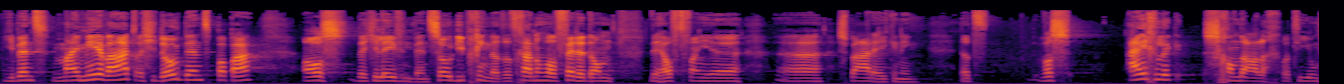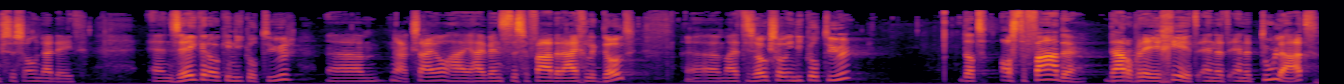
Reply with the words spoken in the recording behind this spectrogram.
je bent mij meer waard als je dood bent, papa, als dat je levend bent. Zo diep ging dat. Dat gaat nog wel verder dan de helft van je uh, spaarrekening. Dat was eigenlijk schandalig wat die jongste zoon daar deed. En zeker ook in die cultuur. Uh, nou, ik zei al, hij, hij wenste zijn vader eigenlijk dood. Uh, maar het is ook zo in die cultuur dat als de vader daarop reageert en het, en het toelaat,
